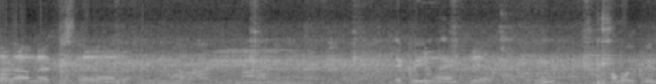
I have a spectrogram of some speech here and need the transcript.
बादाम है पिस- और ये क्रीम है? हम्म? अमूल क्रीम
